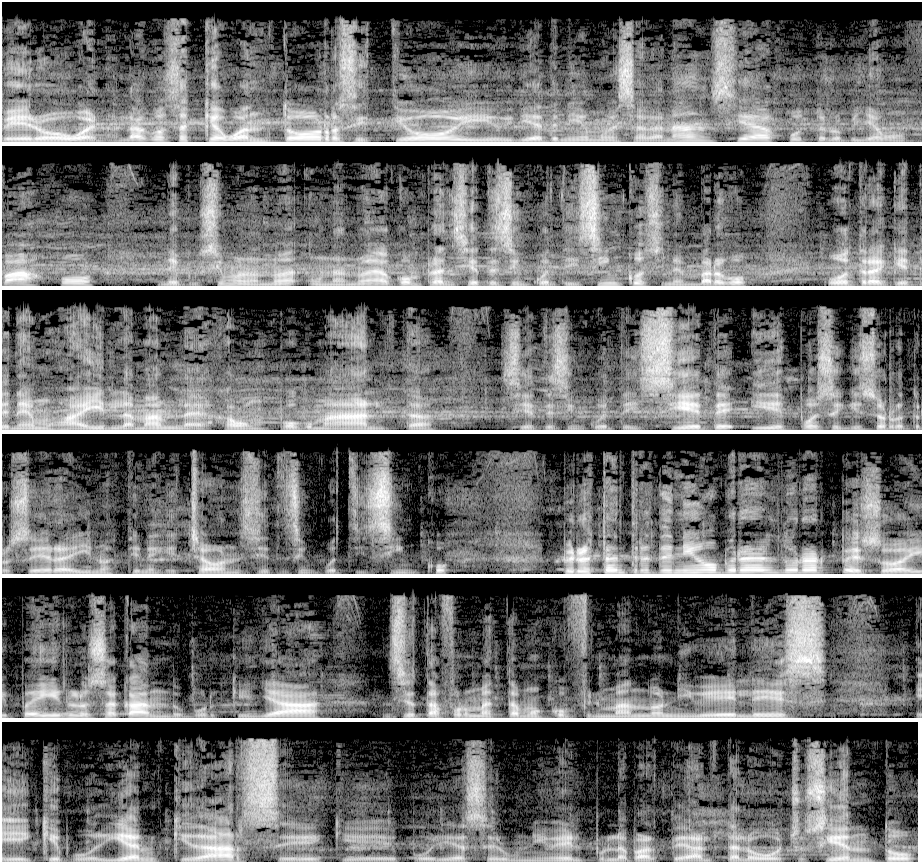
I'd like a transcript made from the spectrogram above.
Pero bueno, la cosa es que aguantó, resistió y hoy día teníamos esa ganancia. Justo lo pillamos bajo. Le pusimos una, nueva, compra en 7.55. Sin embargo, otra que tenemos ahí, la MAM, la dejaba un poco más alta. 7.57 y después se quiso retroceder, ahí nos tiene que echar en el 7.55. Pero está entretenido operar el dólar peso, ahí para irlo sacando, porque ya en cierta forma estamos confirmando niveles eh, que podrían quedarse, que podría ser un nivel por la parte alta los 800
